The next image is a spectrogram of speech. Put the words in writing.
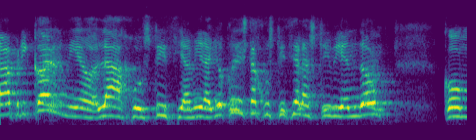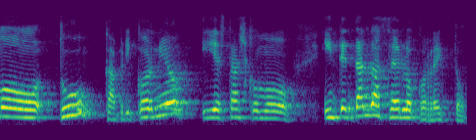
Capricornio, la justicia. Mira, yo con esta justicia la estoy viendo como tú, Capricornio, y estás como intentando hacer lo correcto.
